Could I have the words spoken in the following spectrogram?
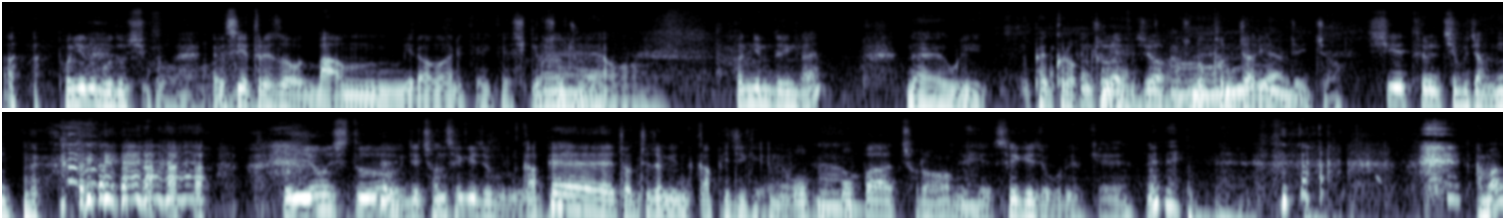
본인은 못 오시고. 시애틀에서 마음이라마 이렇게, 이렇게 신경 네. 써주네요. 번님들인가요? 네, 우리 팬클럽 중에 팬클럽이죠. 아주 높은 자리에 앉아 있죠. 시애틀 지부장님. 우리 예원 씨도 이제 전 세계적으로 카페 전체적인 카페직이에요. 네, 오, 음. 오빠처럼 이렇게 네. 세계적으로 이렇게 네? 네. 아마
